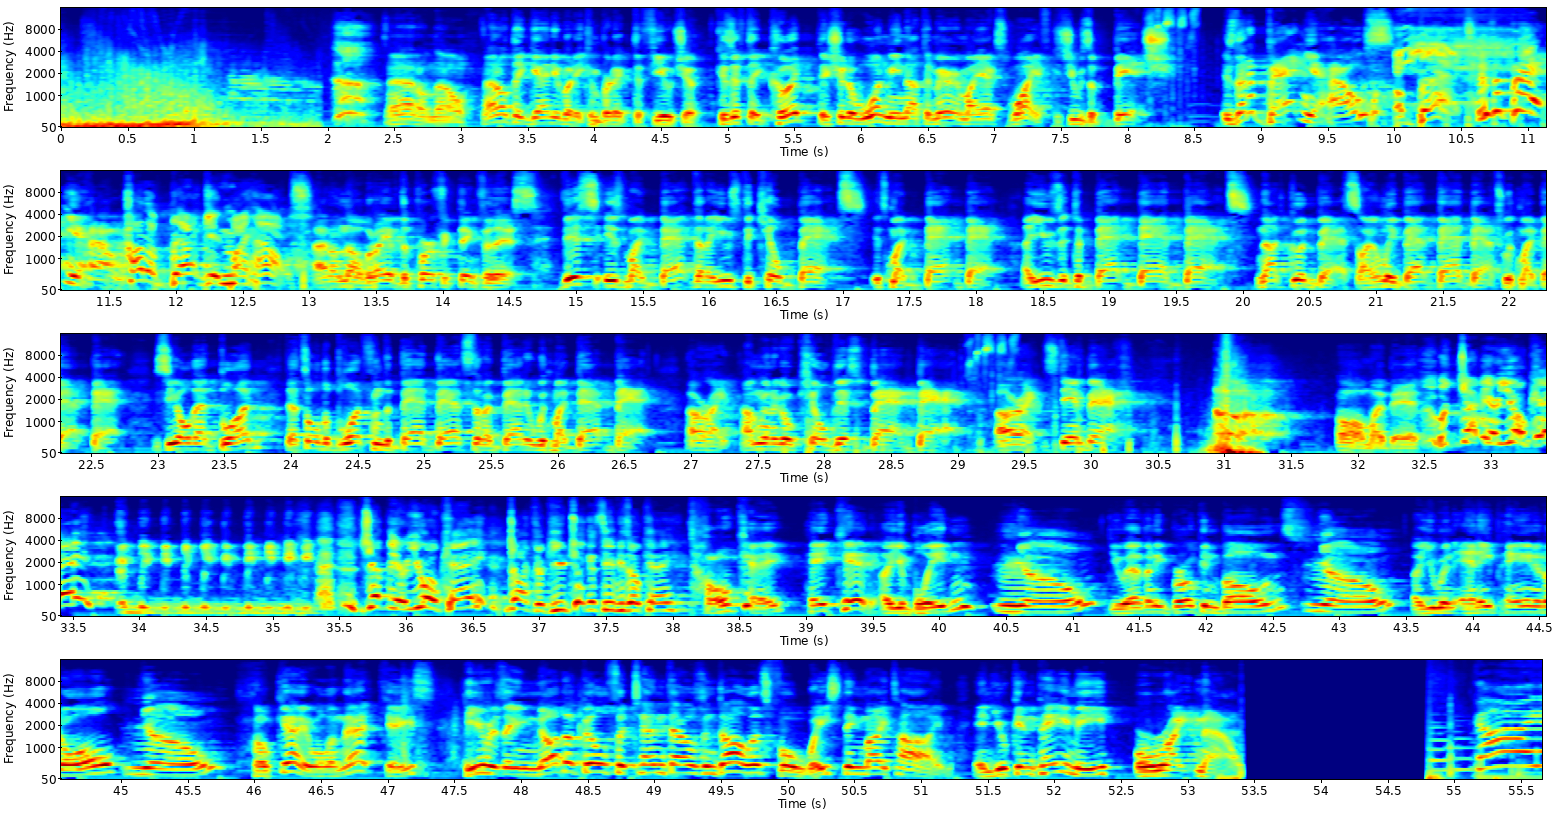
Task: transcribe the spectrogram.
I don't know. I don't think anybody can predict the future. Because if they could, they should have warned me not to marry my ex-wife because she was a bitch. Is that a bat in your house? A bat? There's a bat in your house! How'd a bat get in my house? I don't know, but I have the perfect thing for this. This is my bat that I use to kill bats. It's my bat bat. I use it to bat bad bats. Not good bats. I only bat bad bats with my bat bat. You see all that blood? That's all the blood from the bad bats that I batted with my bat bat. Alright, I'm gonna go kill this bad bat. Alright, stand back. Ugh. Oh, my bad. Well, Jeffy, are you okay? Jeffy, are you okay? Doctor, can you check and see if he's okay? Okay. Hey kid, are you bleeding? No, Do you have any broken bones? no, Are you in any pain at all? no. Okay, well in that case, here is another bill for $10,000 for wasting my time. And you can pay me right now.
